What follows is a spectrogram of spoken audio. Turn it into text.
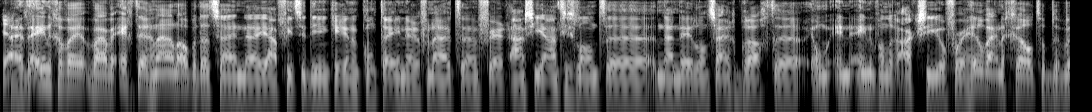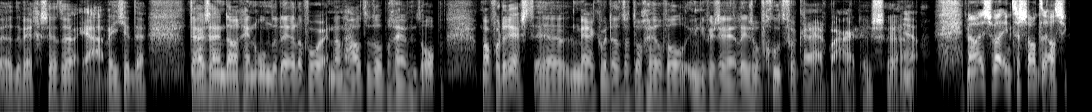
Ja. het enige waar, waar, we echt tegenaan lopen, dat zijn uh, ja, fietsen die een keer in een container vanuit een ver Aziatisch land uh, naar Nederland zijn gebracht. Uh, om in een of andere actie of voor heel weinig geld op de, de weg gezet. Ja, weet je, de, daar zijn dan geen onderdelen voor. En dan houdt het op een gegeven moment op. Maar voor de rest merken we dat het toch heel veel universeel is of goed verkrijgbaar. Dus, uh... ja. Nou, het is wel interessant. Als ik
